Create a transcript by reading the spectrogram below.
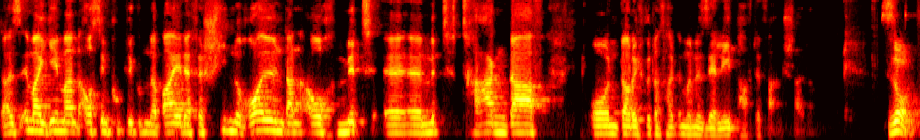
Da ist immer jemand aus dem Publikum dabei, der verschiedene Rollen dann auch mit äh, mittragen darf. Und dadurch wird das halt immer eine sehr lebhafte Veranstaltung. So,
